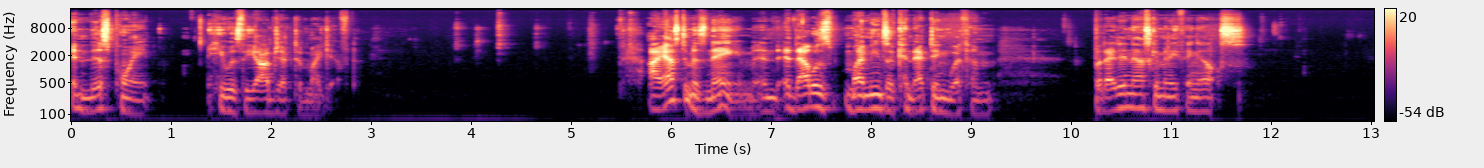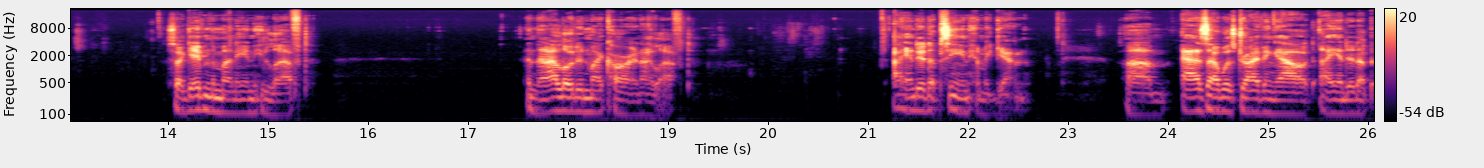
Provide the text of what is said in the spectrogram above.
in this point, he was the object of my gift. I asked him his name, and, and that was my means of connecting with him, but I didn't ask him anything else. So I gave him the money and he left. And then I loaded my car and I left. I ended up seeing him again. Um, as I was driving out, I ended up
